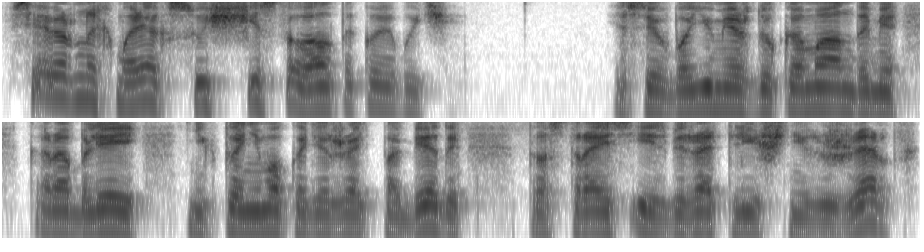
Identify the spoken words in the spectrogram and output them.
в северных морях существовал такой обычай. Если в бою между командами кораблей никто не мог одержать победы, то, стараясь избежать лишних жертв,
